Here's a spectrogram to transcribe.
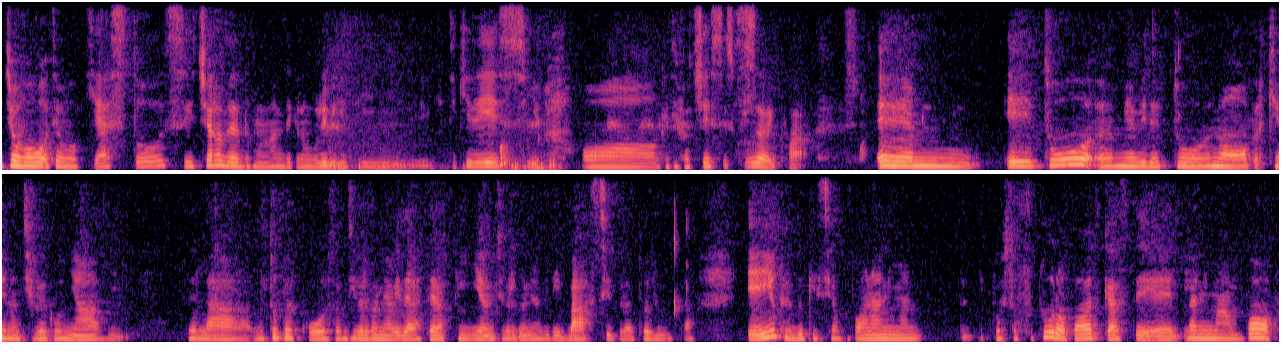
ti, avevo, ti, avevo, chiesto se c'erano delle domande che non volevi che ti, che ti chiedessi o che ti facessi, scusa, qua. Ehm, e tu eh, mi avevi detto no perché non ti vergognavi della, del tuo percorso, non ti vergognavi della terapia, non ti vergognavi dei bassi della tua vita. E io credo che sia un po' l'anima di questo futuro podcast e l'anima un po'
